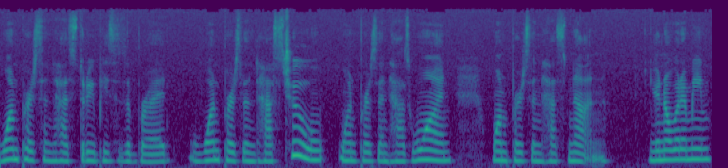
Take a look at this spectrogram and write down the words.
one person has three pieces of bread, one person has two, one person has one, one person has none. You know what I mean?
